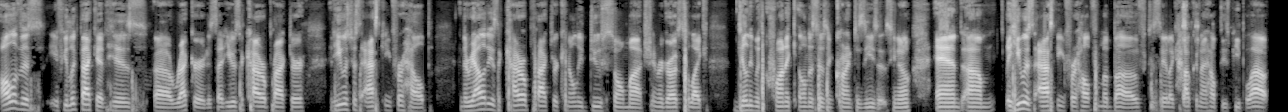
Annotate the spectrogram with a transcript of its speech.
all of this, if you look back at his uh, record, is that he was a chiropractor and he was just asking for help. And the reality is, a chiropractor can only do so much in regards to like dealing with chronic illnesses and chronic diseases, you know? And um, he was asking for help from above to say, like, how can I help these people out?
